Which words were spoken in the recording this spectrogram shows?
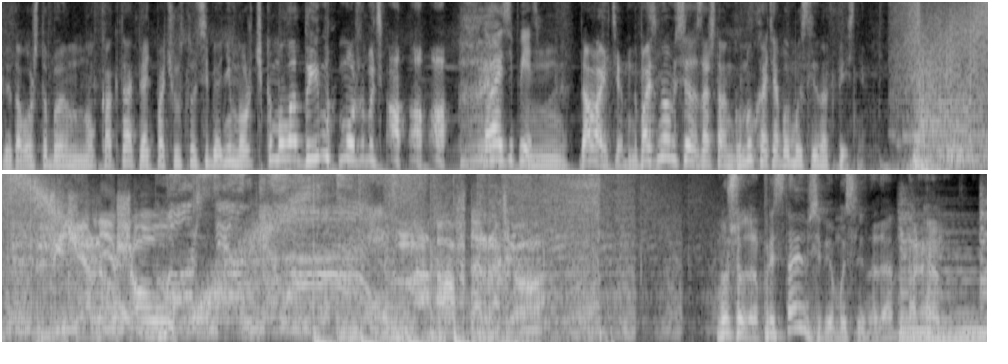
для того, чтобы, ну, как-то опять почувствовать себя немножечко молодым, может быть. Давайте петь. Давайте, возьмемся за штангу, ну, хотя бы мысленно в песне. Вечернее шоу на Авторадио. Ну что, представим себе мысленно, да?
